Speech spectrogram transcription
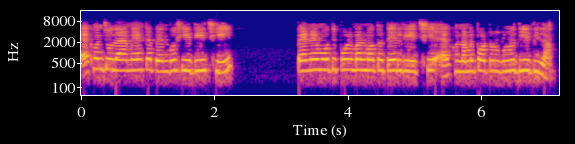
এখন চুলায় আমি একটা প্যান বসিয়ে দিয়েছি। প্যানের মধ্যে পরিমাণ মতো তেল দিয়েছি। এখন আমি পটলগুলো দিয়ে দিলাম।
